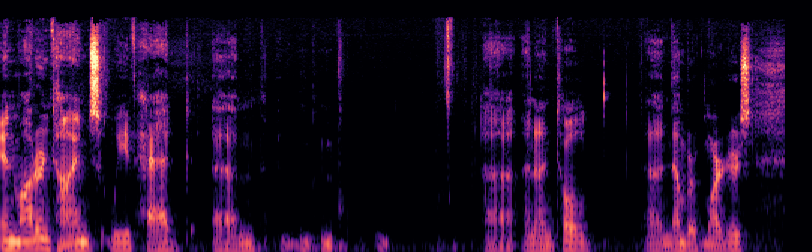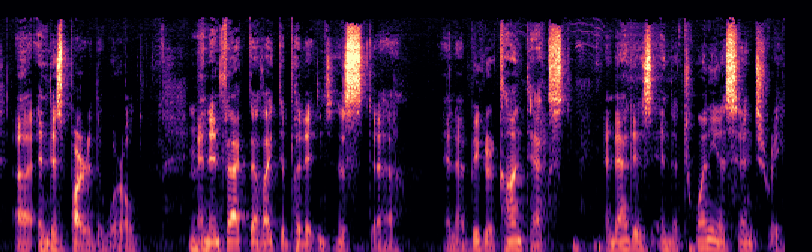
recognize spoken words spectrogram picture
in modern times, we've had um, uh, an untold uh, number of martyrs uh, in this part of the world. And in fact, I'd like to put it in just uh, in a bigger context, and that is in the 20th century,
